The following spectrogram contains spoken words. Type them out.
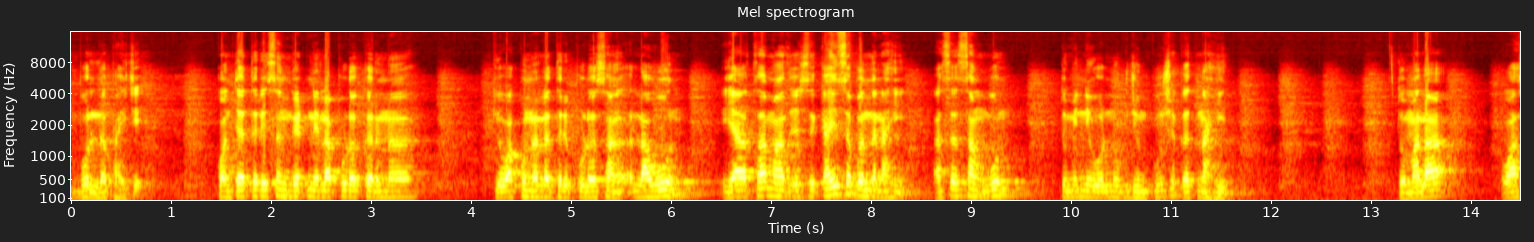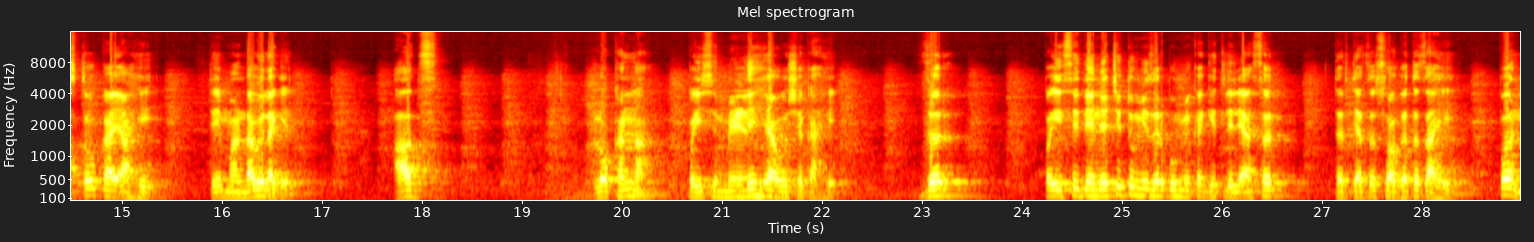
बोललं पाहिजे. कोणत्या तरी संघटनेला पुढं करणं किंवा कुणाला तरी पुढं सांग लावून याचा माझ्याशी काही संबंध नाही असं सांगून तुम्ही निवडणूक जिंकू शकत नाहीत. तुम्हाला वास्तव काय आहे ते मांडावे लागेल. आज लोकांना पैसे मिळणे हे आवश्यक आहे. जर पैसे देण्याची तुम्ही जर भूमिका घेतलेली असेल तर त्याचं स्वागतच आहे. पण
